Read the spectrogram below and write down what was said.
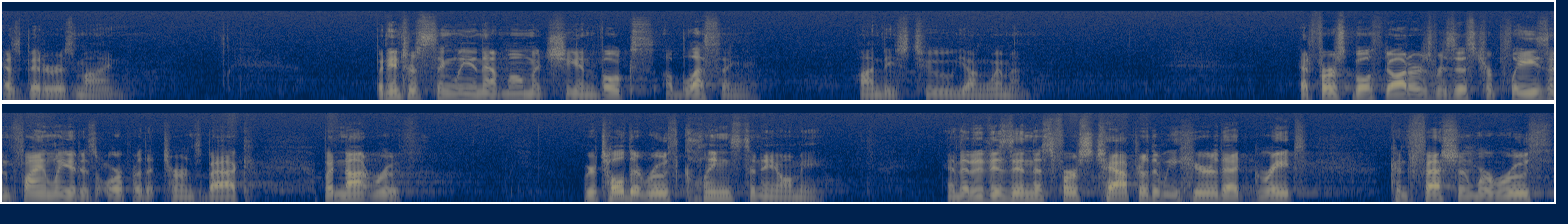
as bitter as mine. But interestingly, in that moment, she invokes a blessing on these two young women. At first, both daughters resist her pleas, and finally, it is Orpah that turns back, but not Ruth. We are told that Ruth clings to Naomi, and that it is in this first chapter that we hear that great confession where Ruth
